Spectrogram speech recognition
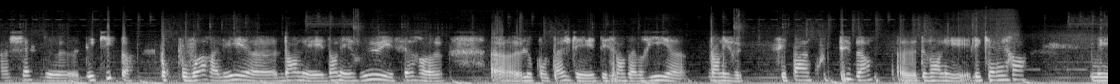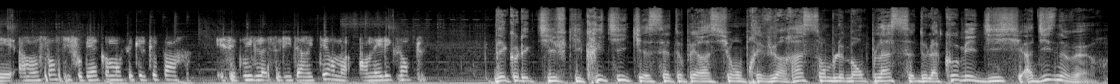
un, chef d'équipe pour pouvoir aller dans les dans les rues et faire le des, sans-abri euh, dans les rues. C'est pas un coup de pub hein, euh, devant les, caméras, mais à mon sens, il faut bien commencer quelque part. Et cette nuit de la solidarité en, en est l'exemple. Des collectifs qui critiquent cette opération ont prévu un rassemblement place de la comédie à 19h.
